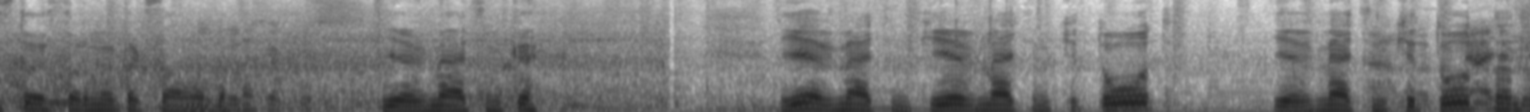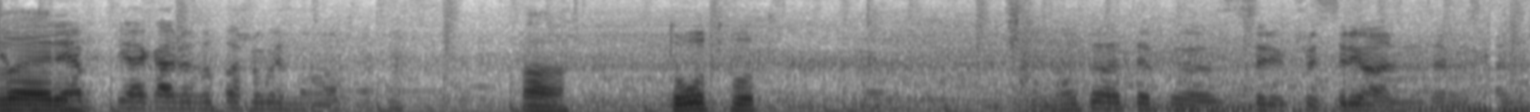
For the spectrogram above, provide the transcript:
з тої сторони так само, так. Є вмятинки. Є вмятинки, є вмятинки тут, є вмятинки Ну, тут на двері. Я, кажу за те, що видно окна. А, тут от. Ну то, типу, щось серйозне треба сказати.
